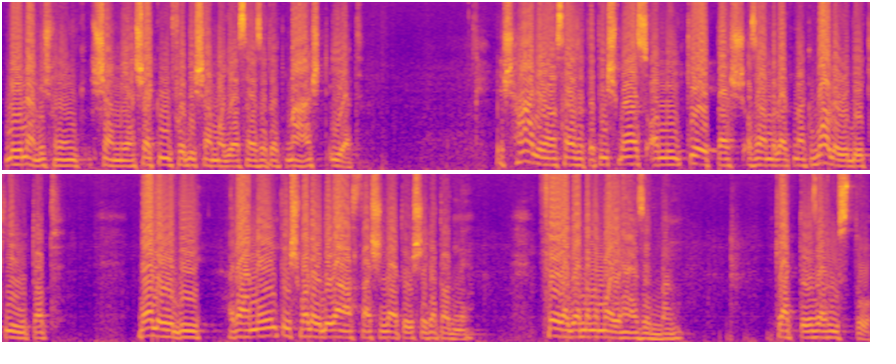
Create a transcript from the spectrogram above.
mi nem ismerünk semmilyen, se külföldi, sem magyar szervezetet, mást, ilyet. És hány olyan szervezetet ismersz, ami képes az embereknek valódi kiutat, valódi reményt és valódi választási lehetőséget adni? Főleg ebben a mai helyzetben. 2020-tól.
